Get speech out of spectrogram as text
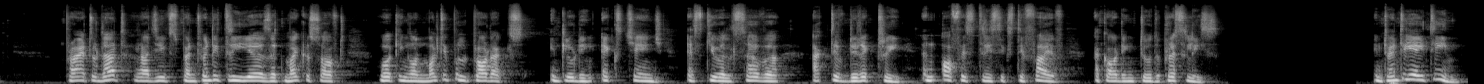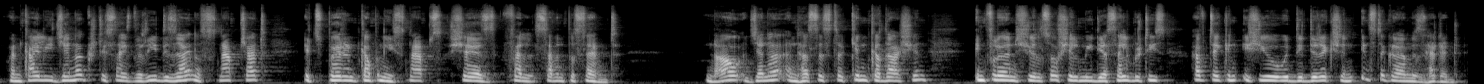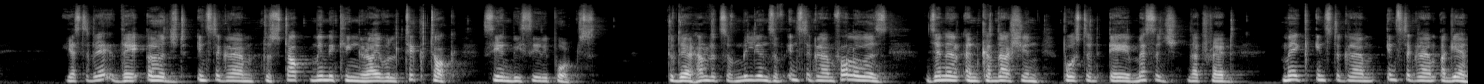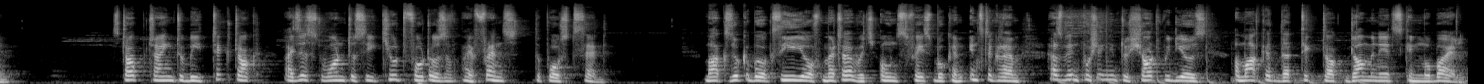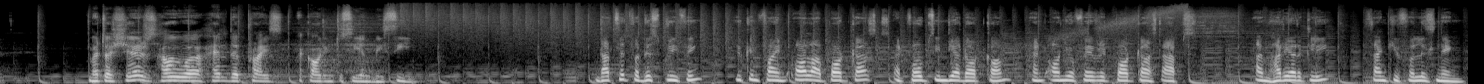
Prior to that, Rajeev spent 23 years at Microsoft working on multiple products, including Exchange, SQL Server, Active Directory, and Office 365, according to the press release. In 2018, when Kylie Jenner criticized the redesign of Snapchat, its parent company Snap's shares fell 7%. Now, Jenner and her sister Kim Kardashian, influential social media celebrities, have taken issue with the direction Instagram is headed. Yesterday, they urged Instagram to stop mimicking rival TikTok, CNBC reports. To their hundreds of millions of Instagram followers, Jenner and Kardashian posted a message that read, Make Instagram Instagram again. Stop trying to be TikTok. I just want to see cute photos of my friends, the post said. Mark Zuckerberg, CEO of Meta, which owns Facebook and Instagram, has been pushing into short videos, a market that TikTok dominates in mobile. Meta shares, however, held their price according to CNBC. That's it for this briefing. You can find all our podcasts at ForbesIndia.com and on your favorite podcast apps. I'm Hari Arakali. Thank you for listening.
